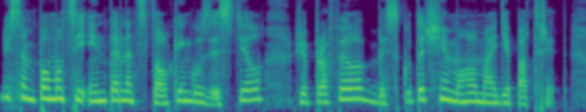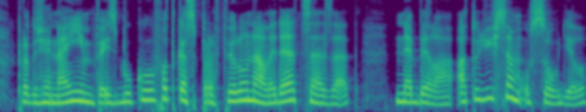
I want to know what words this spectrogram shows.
Když jsem pomocí internet stalkingu zjistil, že profil by skutečně mohl Majdě patřit, protože na jím Facebooku fotka z profilu na lidé.cz nebyla a tudíž jsem usoudil,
